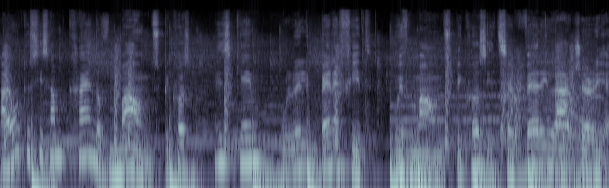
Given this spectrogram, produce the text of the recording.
I want to see some kind of mounts because this game will really benefit with mounts because it's a very large area.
